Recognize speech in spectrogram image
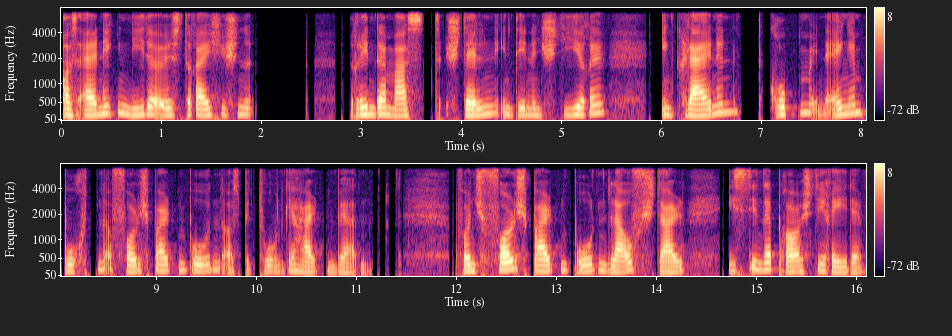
aus einigen niederösterreichischen Rindermaststellen, in denen Stiere in kleinen Gruppen in engen Buchten auf Vollspaltenboden aus Beton gehalten werden. Von Vollspaltenboden-Laufstall ist in der Branche die Rede.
